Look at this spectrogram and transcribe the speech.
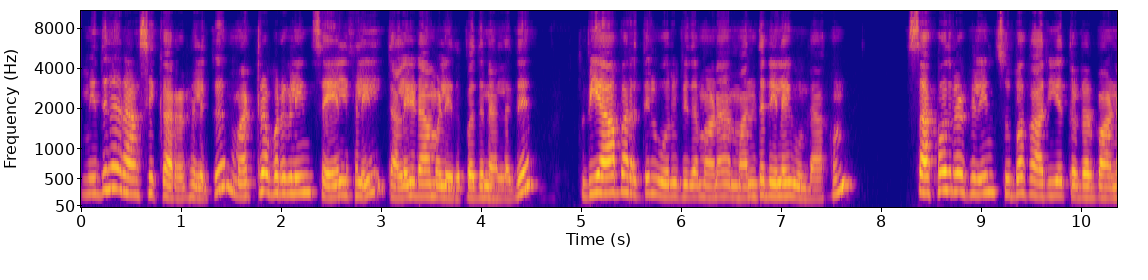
மிதுன ராசிக்காரர்களுக்கு மற்றவர்களின் செயல்களில் தலையிடாமல் இருப்பது நல்லது. வியாபாரத்தில் ஒரு விதமான மந்த நிலை உண்டாகும். சகோதரர்களின் சுபகாரிய தொடர்பான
